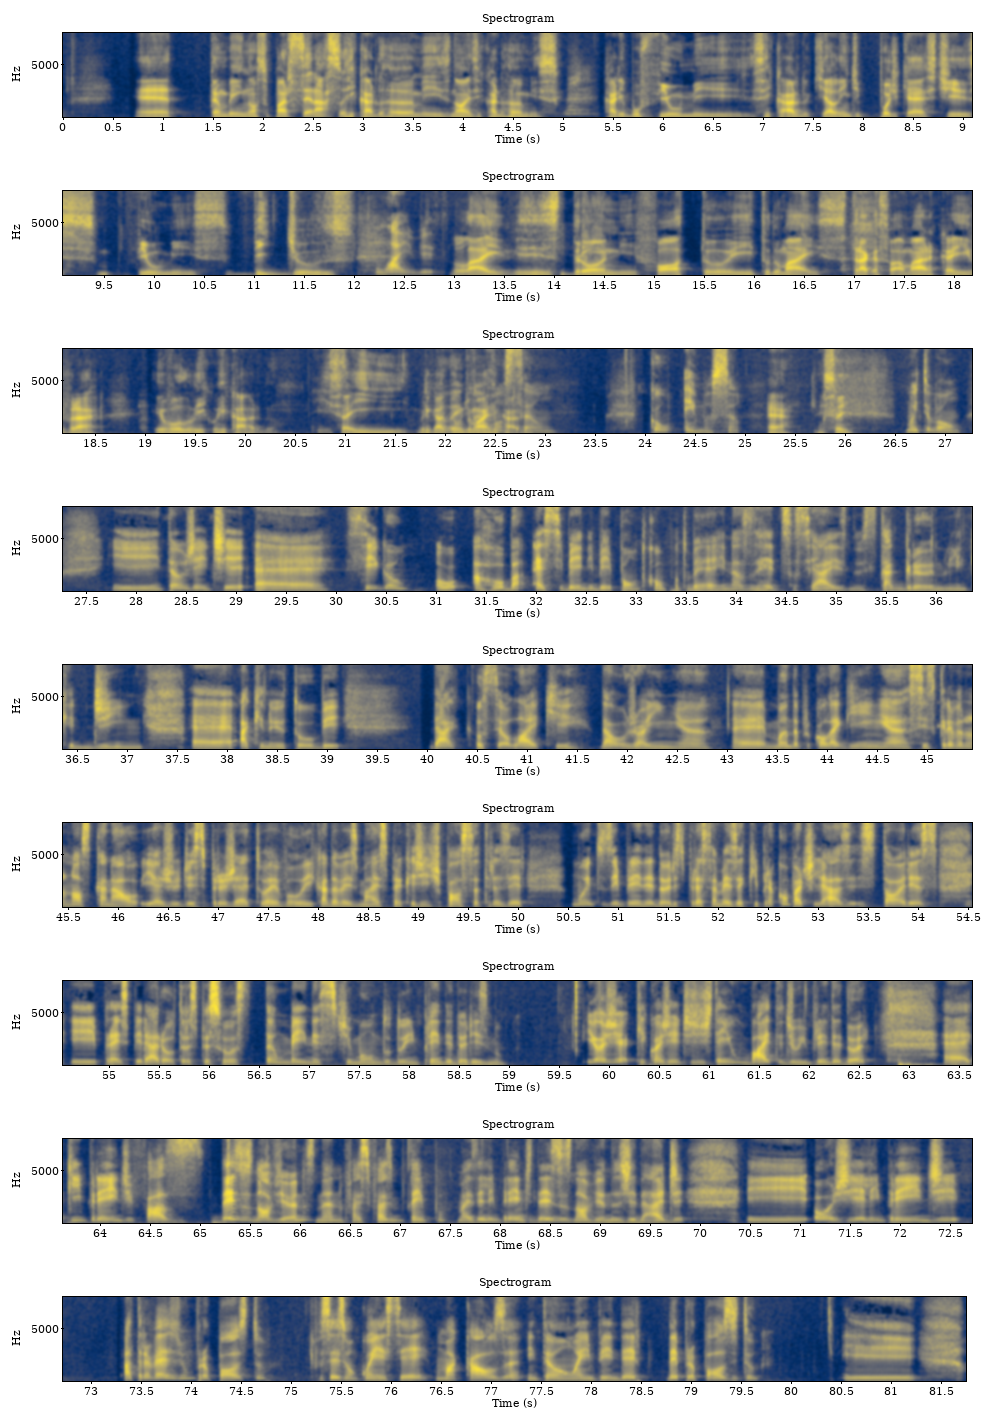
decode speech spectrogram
É, também nosso parceiraço Ricardo Rames, nós, Ricardo Rames. Caribu Filmes, Ricardo, que além de podcasts, filmes, vídeos, lives, lives, drone, foto e tudo mais, traga sua marca aí para evoluir com o Ricardo. Isso, aí, obrigadão demais, com emoção. Ricardo. Com emoção. É, isso aí. Muito bom. E então, gente, é, sigam o arroba sbnb.com.br nas redes sociais, no Instagram, no LinkedIn, é, aqui no YouTube. Dá o seu like, dá o joinha, é, manda pro coleguinha, se inscreva no nosso canal e ajude esse projeto a evoluir cada vez mais para que a gente possa trazer muitos empreendedores para essa mesa aqui para compartilhar as histórias e para inspirar outras pessoas também neste mundo do empreendedorismo. E hoje aqui com a gente a gente tem um baita de um empreendedor é, que empreende faz desde os nove anos, né? Não faz faz muito tempo, mas ele empreende desde os nove anos de idade e hoje ele empreende através de um propósito que vocês vão conhecer, uma causa. Então é empreender de propósito. E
